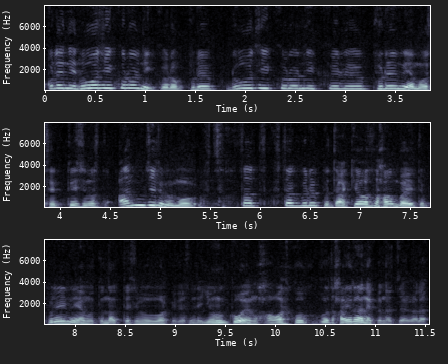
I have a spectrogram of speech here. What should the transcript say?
これね、ロージクロニクルプレ、ロージクロニクルプレミアムを設定しますと、アンジェルムも 2, 2グループ抱き合わせ販売ってプレミアムとなってしまうわけですね。4公演もここで入らなくなっちゃうから。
